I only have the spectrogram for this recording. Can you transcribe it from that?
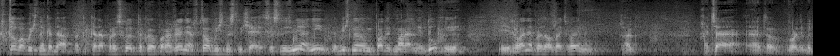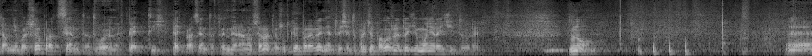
Что обычно, когда, когда происходит такое поражение, что обычно случается? С людьми они обычно падает моральный дух и, и желание продолжать войну. Так? Хотя это вроде бы там небольшой процент от воинов, 5, тысяч, 5% примерно, но все равно это жуткое поражение. То есть это противоположное то, чему они рассчитывали. Но э,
